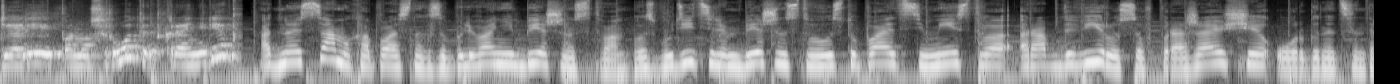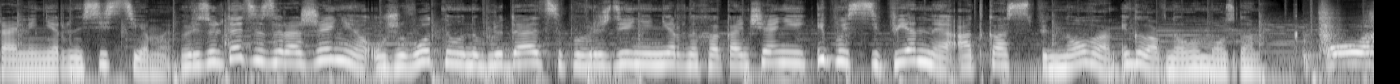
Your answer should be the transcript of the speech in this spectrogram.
Диарея, понос рот – это крайне редко. Одно из самых опасных заболеваний – бешенство. Возбудителем бешенства выступает семейство рhabдовирусов, поражающее органы центральной нервной системы. В результате заражения у животного наблюдается повреждение нервных окончаний и постепенный отказ спинного и головного мозга. По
